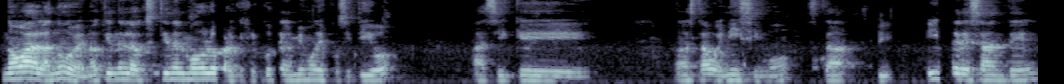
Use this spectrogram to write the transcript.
no va a la nube, ¿no? Tiene, tiene el módulo para que ejecute en el mismo dispositivo. Así que está buenísimo, está interesante.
